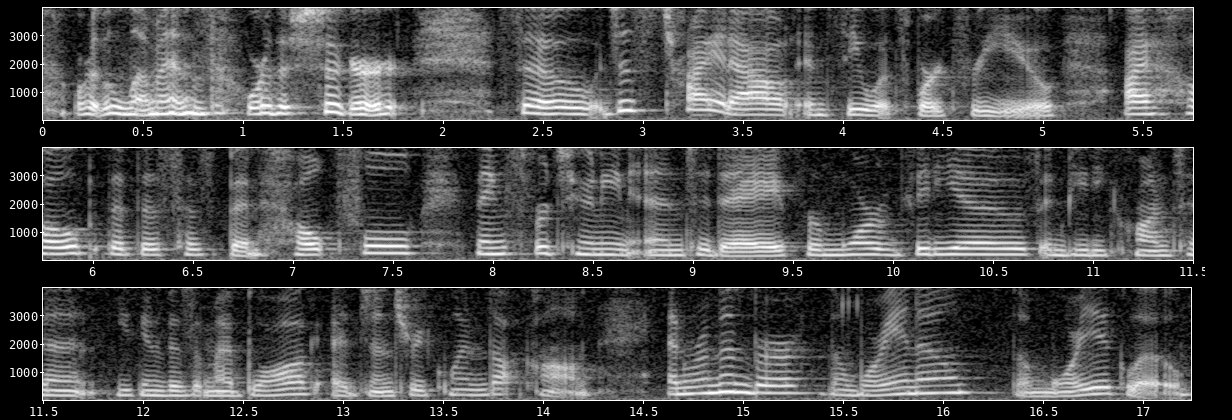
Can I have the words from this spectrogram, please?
or the lemons or the sugar. So just try it out and see what's worked for you. I hope that this has been helpful. Thanks for tuning in today. For more videos and beauty content, you can visit my blog at gentryquinn.com. And remember, the more you know, the more you glow.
